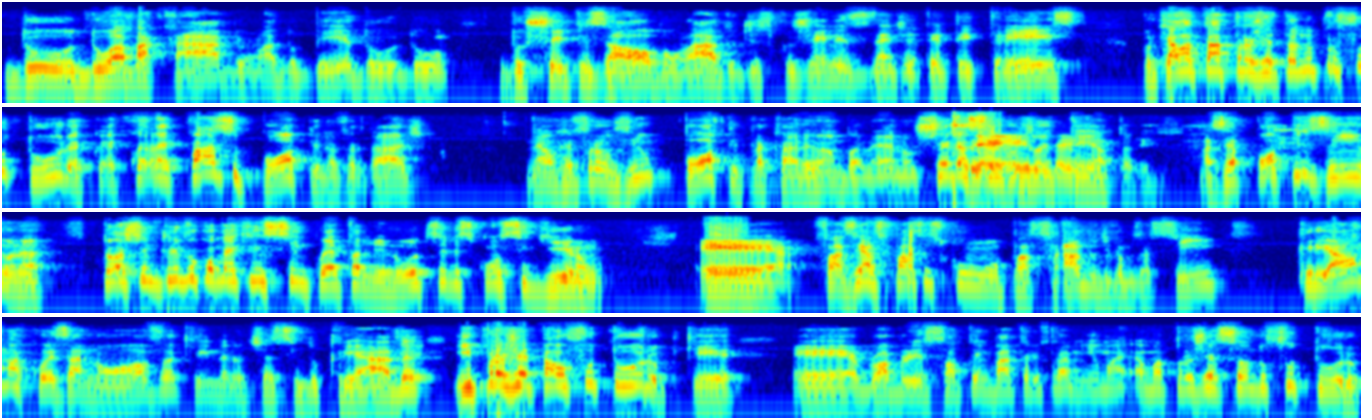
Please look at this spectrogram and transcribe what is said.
do, do Abacabe, um lado B do, do, do Shapes Album lá, do disco Gênesis, né, de 83, porque ela está projetando para o futuro, é, é, é, quase pop, na verdade né? Um refrãozinho pop pra caramba, né? Não chega a ser nos 80, sim. mas é popzinho, né? Então eu acho incrível como é que em 50 minutos eles conseguiram é, fazer as partes com o passado, digamos assim, criar uma coisa nova que ainda não tinha sido criada e projetar o futuro, porque é, Robert Assault Battery para mim é uma, é uma, projeção do futuro,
